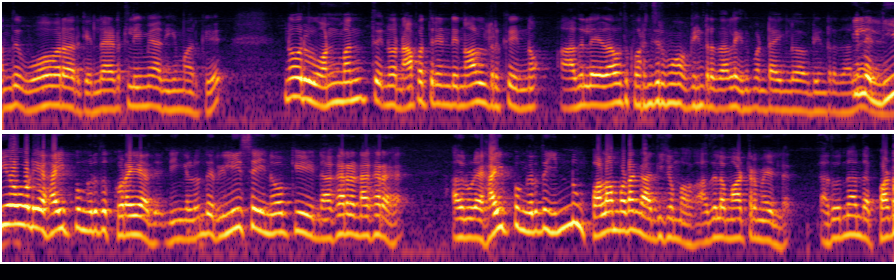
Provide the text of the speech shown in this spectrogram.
வந்து ஓவராக இருக்குது எல்லா இடத்துலையுமே அதிகமாக இருக்குது இன்னொரு ஒன் மந்த் இன்னொரு நாற்பத்தி ரெண்டு நாள் இருக்குது இன்னும். அதில் ஏதாவது குறைஞ்சிருமோ அப்படின்றதால இது பண்ணிட்டாங்களோ அப்படின்றதால. இல்லை லியோவுடைய ஹைப்புங்கிறது குறையாது. நீங்கள் வந்து ரிலீஸை நோக்கி நகர நகர அதனுடைய ஹைப்புங்கிறது இன்னும் பல மடங்கு அதிகமாகும். அதில் மாற்றமே இல்லை. அது வந்து அந்த பட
